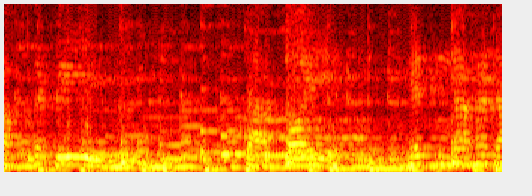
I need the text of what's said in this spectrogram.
ขับแท็กซี่จากดอยเฮ็ดนาใด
